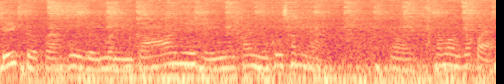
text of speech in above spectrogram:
biết được là thư viện mình có như hiện có những cuốn sách nào. Rồi cảm ơn các bạn.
